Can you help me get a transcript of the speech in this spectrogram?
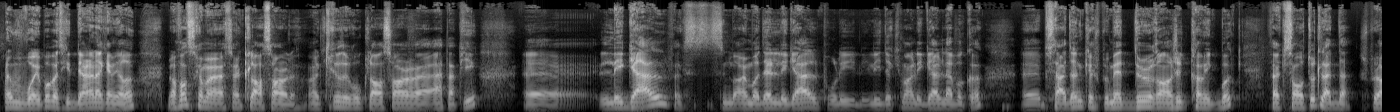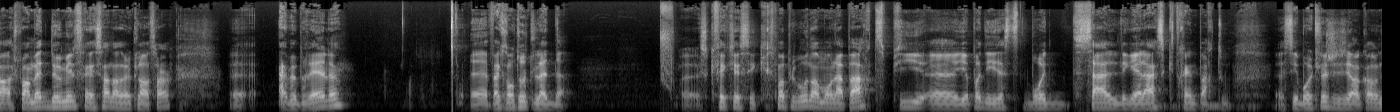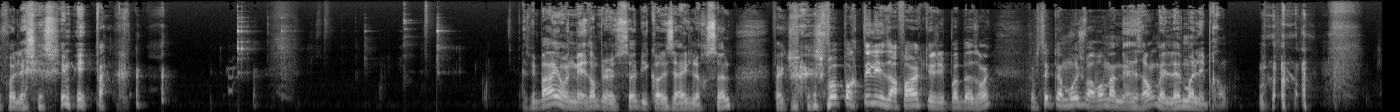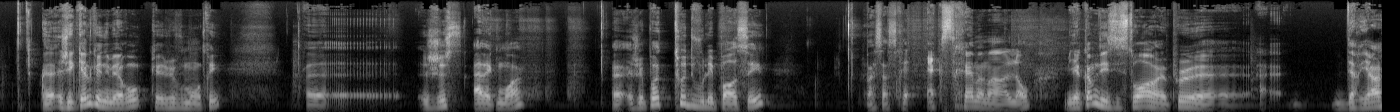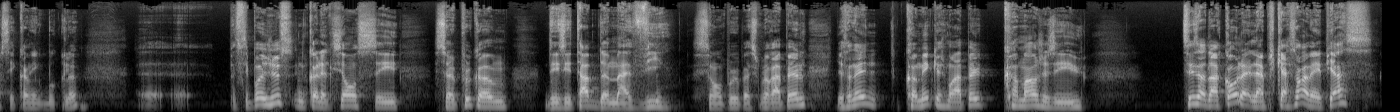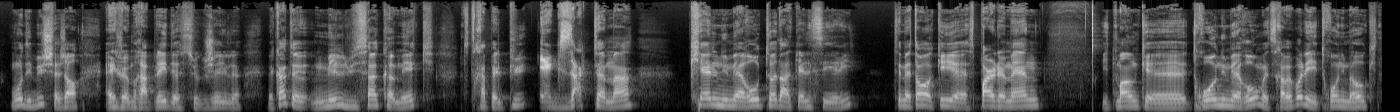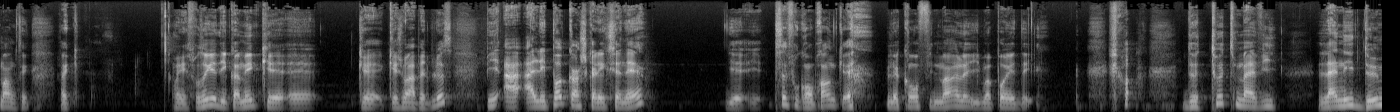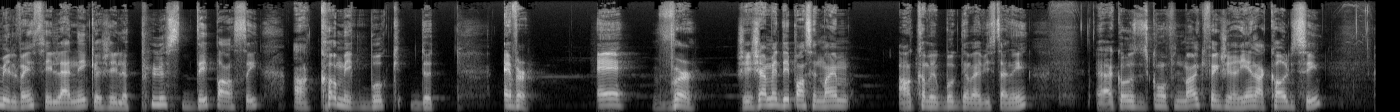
Là, vous voyez pas parce qu'il est derrière la caméra. Mais en fait, c'est comme un, un classeur, un crise de gros classeur euh, à papier. Euh, légal, c'est un modèle légal pour les, documents légaux d'avocat. Euh, ça donne que je peux mettre deux rangées de comic books. Fait qu'ils sont toutes là-dedans. Je peux, en, je peux en mettre 2500 dans un classeur. À peu près, là. Fait qu'ils sont toutes là-dedans. Ce qui fait que c'est crissement plus beau dans mon appart. Puis il n'y a pas des boîtes sales dégueulasses qui traînent partout. Ces boîtes-là, je les ai encore une fois lâchées chez mes parents. Parce que Mes parents ils ont une maison puis un sol puis ils collent avec leur sol. Fait que je, vais porter les affaires que j'ai pas besoin. Comme ça, comme moi, je vais avoir ma maison, mais là, moi les prendre. Euh, J'ai quelques numéros que je vais vous montrer. Euh, juste avec moi. Euh, je vais pas toutes vous les passer. Parce que ça serait extrêmement long. Mais il y a comme des histoires un peu euh, derrière ces comic books-là. C'est pas juste une collection, c'est un peu comme des étapes de ma vie, si on peut. Parce que je me rappelle, il y a certains comics que je me rappelle comment je les ai eus. Tu sais, ça dans le l'application à 20$, moi au début, j'étais genre, hey, je vais me rappeler de ce que j'ai là. Mais quand t'as 1800 comics, tu te rappelles plus exactement quel numéro t'as dans quelle série. Tu sais, mettons, ok, euh, Spider-Man, il te manque euh, trois numéros, mais tu te rappelles pas les trois numéros qui te manquent. Fait que, oui, c'est pour ça qu'il y a des comics que, euh, que, que je me rappelle plus. Puis à l'époque, quand je collectionnais, ça, il faut comprendre que le confinement, là, il m'a pas aidé. De toute ma vie, l'année 2020, c'est l'année que j'ai le plus dépensé en comic book de ever. Ever. J'ai jamais dépensé de même en comic book de ma vie cette année. euh, à cause du confinement qui fait que j'ai rien à calisser.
